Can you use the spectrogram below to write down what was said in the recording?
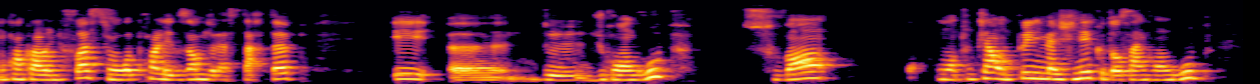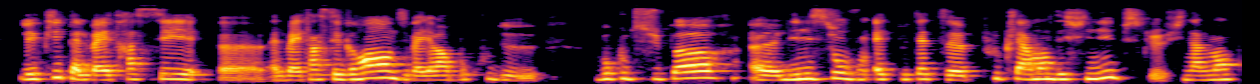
Donc encore une fois, si on reprend l'exemple de la start-up et euh, du grand groupe, souvent, ou en tout cas, on peut imaginer que dans un grand groupe, l'équipe, elle va être assez, elle va être assez grande, il va y avoir beaucoup de, beaucoup de support, les missions vont être peut-être plus clairement définies puisque finalement,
